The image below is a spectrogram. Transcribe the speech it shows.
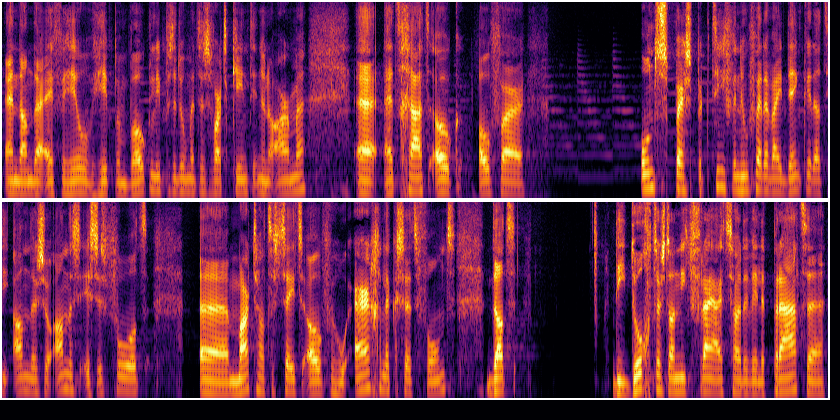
En dan daar even heel hip en woke liepen te doen met een zwart kind in hun armen. Eh, het gaat ook over ons perspectief en hoe verder wij denken dat die ander zo anders is. Dus bijvoorbeeld, Mart had er steeds over hoe ergerlijk ze het vond dat die dochters dan niet vrijuit zouden willen praten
